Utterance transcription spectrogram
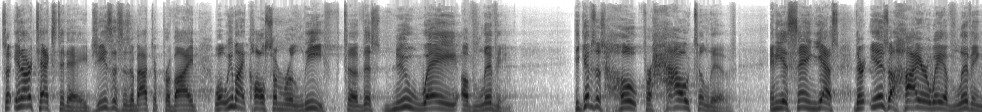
So, in our text today, Jesus is about to provide what we might call some relief to this new way of living. He gives us hope for how to live. And he is saying, yes, there is a higher way of living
